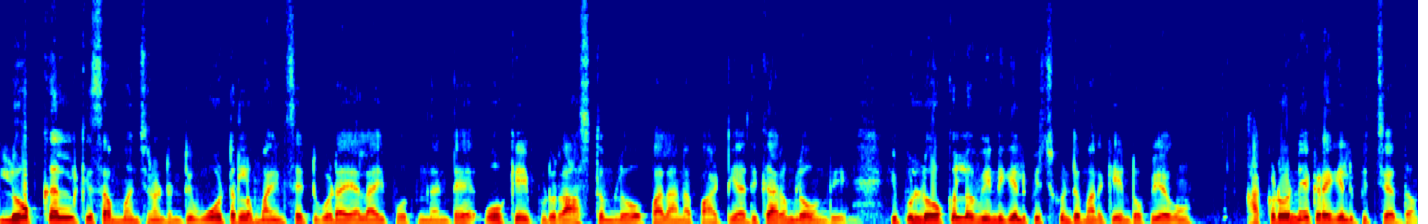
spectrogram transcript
లోకల్కి సంబంధించినటువంటి ఓటర్ల మైండ్ సెట్ కూడా ఎలా అయిపోతుందంటే ఓకే ఇప్పుడు రాష్ట్రంలో పలానా పార్టీ అధికారంలో ఉంది. ఇప్పుడు లోకల్లో వీడిని గెలిపించుకుంటే మనకేంటి ఉపయోగం? అక్కడ ఉన్న ఇక్కడే గెలిపించేద్దాం.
